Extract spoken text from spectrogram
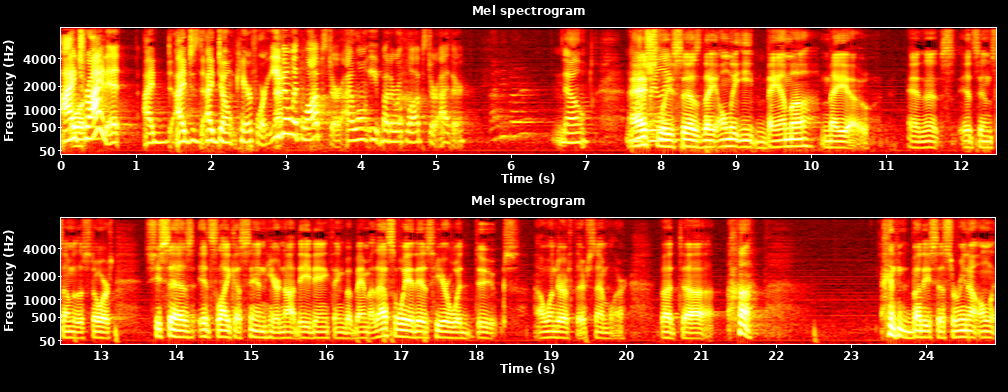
I Well- tried it. I, I just I don't care for it. Even with lobster, I won't eat butter with lobster either. No. Ashley really. says they only eat Bama mayo, and it's it's in some of the stores. She says it's like a sin here not to eat anything but Bama. That's the way it is here with Dukes. I wonder if they're similar, but uh, huh. And Buddy says Serena only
